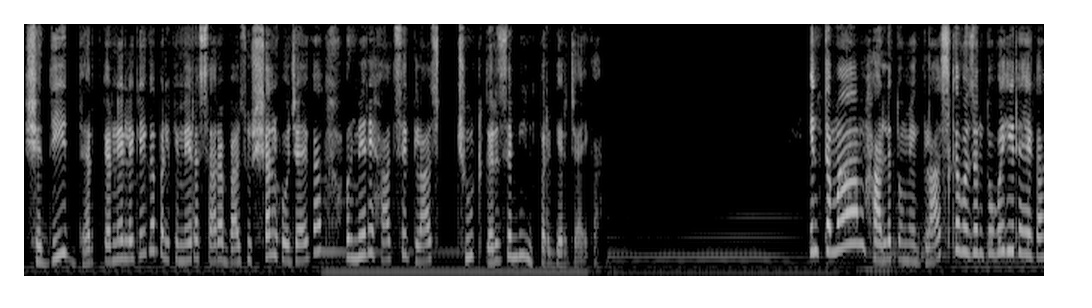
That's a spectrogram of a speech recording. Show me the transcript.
شدید درد کرنے لگے گا، بلکہ میرا سارا بازو شل ہو جائے گا اور میرے ہاتھ سے گلاس چھوٹ کر زمین پر گر جائے گا۔ ان تمام حالتوں میں گلاس کا وزن تو وہی رہے گا،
